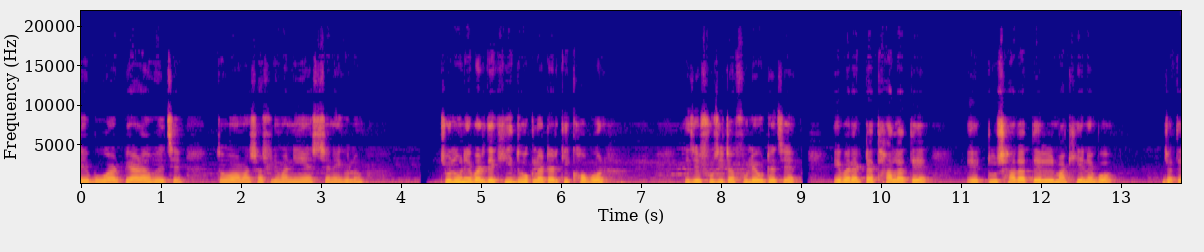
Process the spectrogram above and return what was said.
লেবু আর পেয়ারা হয়েছে। তো আমার শাশুড়ি মা নিয়ে এসছেন এগুলো। চলুন এবার দেখি ধোকলাটার কি খবর। এই যে সুজিটা ফুলে উঠেছে। এবার একটা থালাতে একটু সাদা তেল মাখিয়ে নেব, যাতে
